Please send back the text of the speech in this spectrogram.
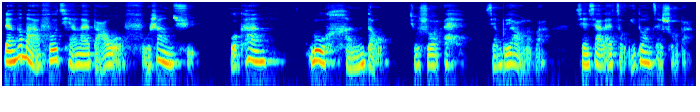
两个马夫前来把我扶上去。我看路很陡，就说：“哎，先不要了吧，先下来走一段再说吧。”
